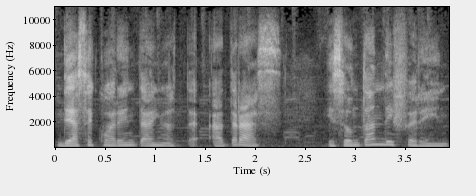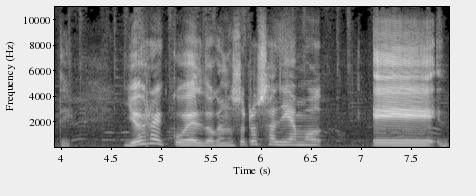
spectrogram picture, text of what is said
de hace 40 años atrás y son tan diferentes. Yo recuerdo que nosotros salíamos eh,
